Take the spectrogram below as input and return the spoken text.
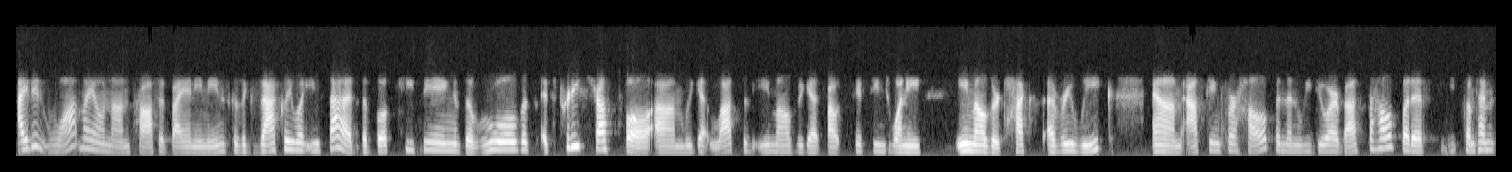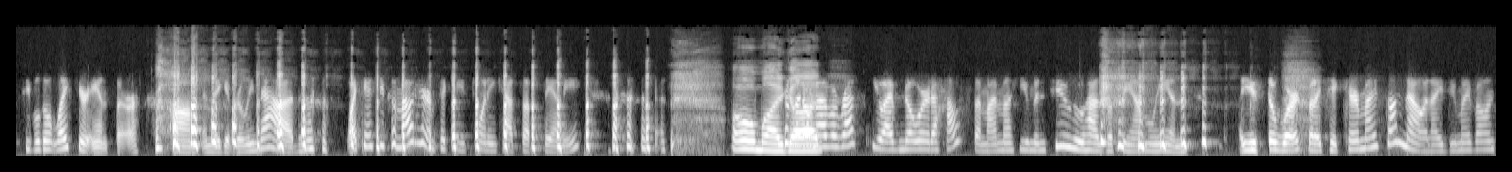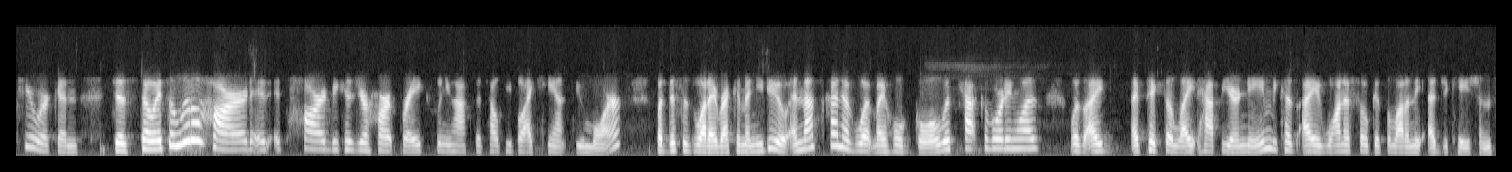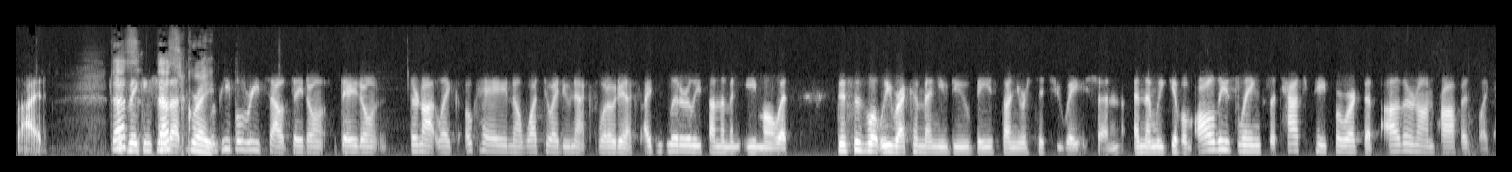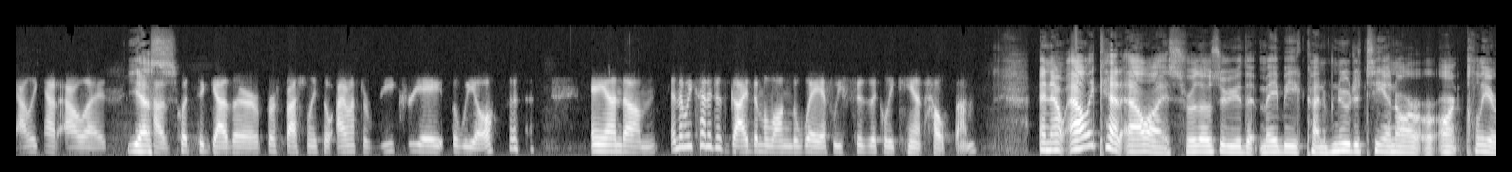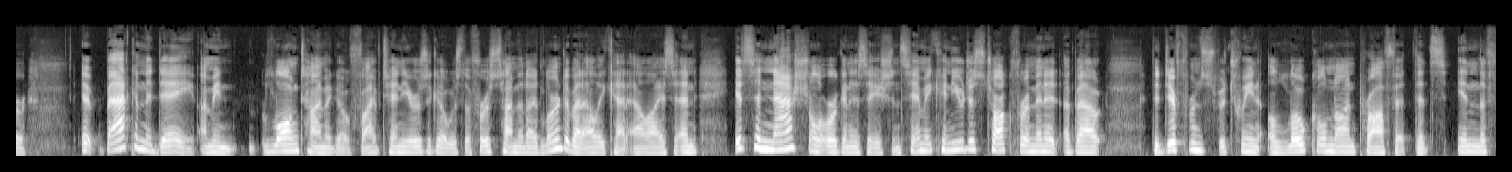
I didn't want my own nonprofit by any means because exactly what you said the bookkeeping, the rules, it's, it's pretty stressful. Um, we get lots of emails. We get about 15, 20 emails or texts every week um, asking for help, and then we do our best to help. But if sometimes people don't like your answer um, and they get really mad, why can't you come out here and pick these 20 cats up, Sami? Oh my because I don't have a rescue. I have nowhere to house them. I'm a human too who has a family and I used to work, but I take care of my son now and I do my volunteer work and just so it's a little hard. It, it's hard because your heart breaks when you have to tell people I can't do more, but this is what I recommend you do. And that's kind of what my whole goal with cat cavorting was. Was I I picked a light, happier name because I want to focus a lot on the education side. That's, making sure that's that great. when people reach out, they don't they don't they're not like, okay, now what do I do next? What do I do next? I literally send them an email with, this is what we recommend you do based on your situation, and then we give them all these links, attached paperwork that other nonprofits like Alley Cat Allies have put together professionally, so I don't have to recreate the wheel. and um, and then we kind of just guide them along the way if we physically can't help them. And now, Alley Cat Allies, for those of you that may be kind of new to TNR or aren't clear, it, back in the day, I mean, long time ago, five, ten years ago, was the first time that I'd learned about Alley Cat Allies, and it's a national organization. Sami, can you just talk for a minute about the difference between a local nonprofit that's in the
